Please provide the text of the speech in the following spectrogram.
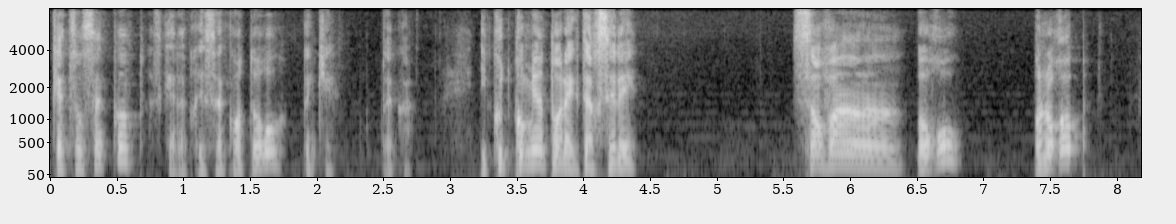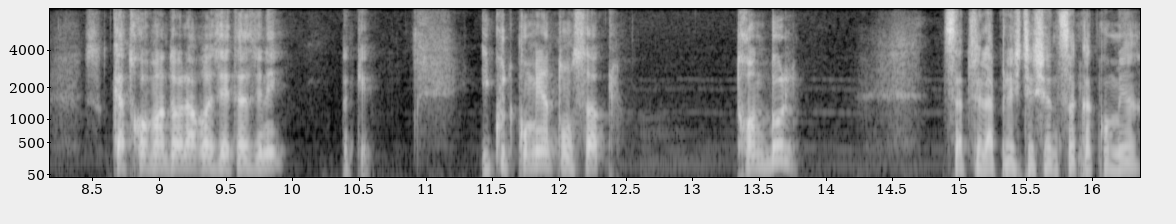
450 Parce qu'elle a pris 50 euros. Ok, d'accord. Il coûte combien ton lecteur CD 120 euros en Europe? 80 dollars aux États-Unis? Ok. Il coûte combien ton socle? 30 boules? Ça te fait la PlayStation 5 à combien?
